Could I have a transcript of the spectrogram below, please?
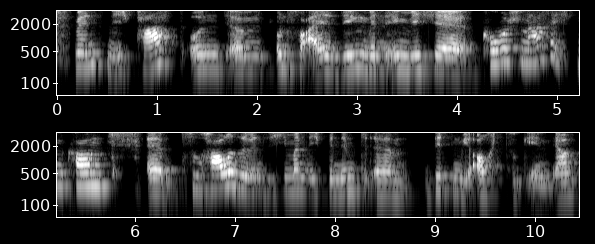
wenn es nicht passt. Und, ähm, und vor allen Dingen, wenn irgendwelche komischen Nachrichten kommen, äh, zu Hause, wenn sich jemand nicht benimmt, ähm, bitten wir auch zu gehen. Ja?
